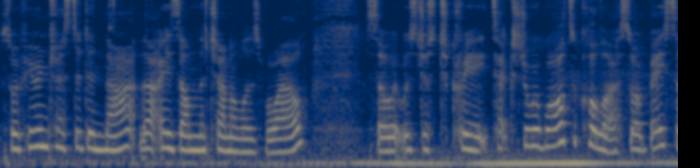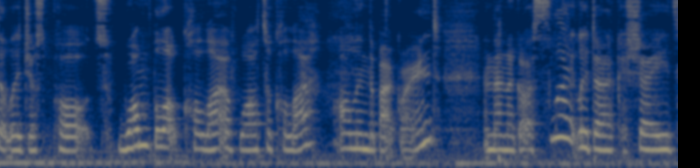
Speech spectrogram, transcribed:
So if you're interested in that, that is on the channel as well so it was just to create texture with watercolour so I basically just put one block colour of watercolour all in the background and then I got a slightly darker shade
